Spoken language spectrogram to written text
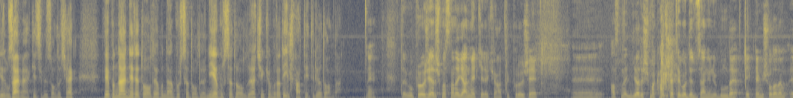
bir uzay merkezimiz olacak. Ve bunlar nerede oluyor? Bunlar Bursa'da oluyor. Niye Bursa'da oluyor? Çünkü burada iltifat ediliyor da ondan. Evet. Tabii bu proje yarışmasına da gelmek gerekiyor artık. Proje e, aslında yarışma kaç kategoride düzenleniyor? Bunu da eklemiş olalım. E,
